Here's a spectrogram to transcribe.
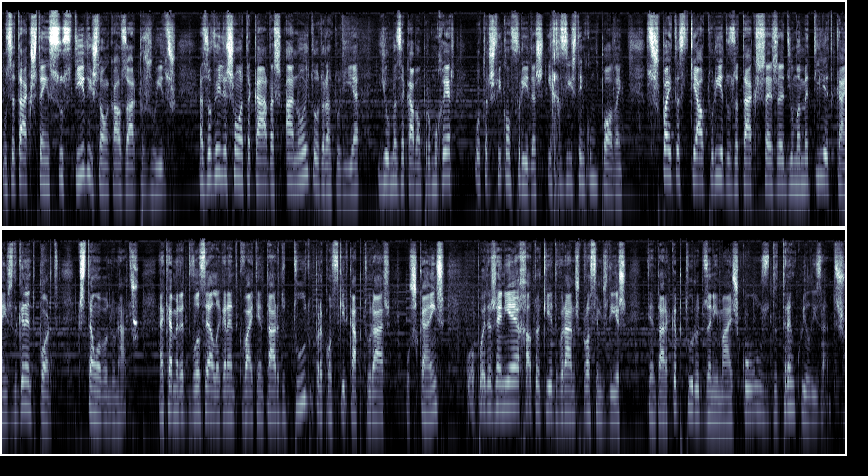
Os ataques têm sucedido e estão a causar prejuízos. As ovelhas são atacadas à noite ou durante o dia e umas acabam por morrer, outras ficam feridas e resistem como podem. Suspeita-se que a autoria dos ataques seja de uma matilha de cães de grande porte que estão abandonados. A Câmara de Vozela garante que vai tentar de tudo para conseguir capturar os cães. Com o apoio da GNR, a autarquia deverá nos próximos dias tentar a captura dos animais com o uso de tranquilizantes.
